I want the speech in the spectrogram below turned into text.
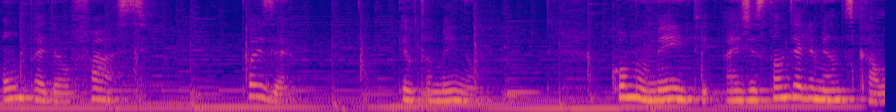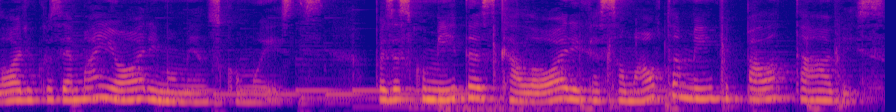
ou um pé de alface? Pois é, eu também não. Comumente, a ingestão de alimentos calóricos é maior em momentos como estes, pois as comidas calóricas são altamente palatáveis,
